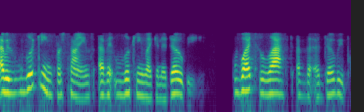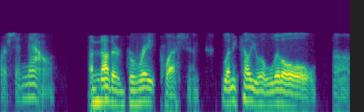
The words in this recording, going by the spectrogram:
I was looking for signs of it looking like an adobe. What's left of the adobe portion now? Another great question. Let me tell you a little uh,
